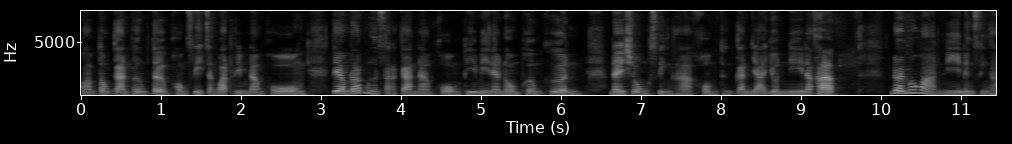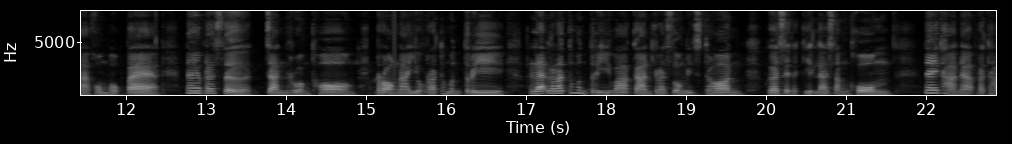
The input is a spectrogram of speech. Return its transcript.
ความต้องการเพิ่มเติมของ 4 จังหวัดริมน้ำโขง เตรียมรับมือสถานการณ์น้ำโขงที่มีแนวโน้มเพิ่มขึ้น ในช่วงสิงหาคมถึงกันยายนนี้นะครับโดยเมื่อวานนี้ 1 สิงหาคม 68 นายประเสริฐ จันรวงทอง รองนายกรัฐมนตรี และรัฐมนตรีว่าการกระทรวงดิจิทัล เพื่อเศรษฐกิจและสังคม ในฐานะประธ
